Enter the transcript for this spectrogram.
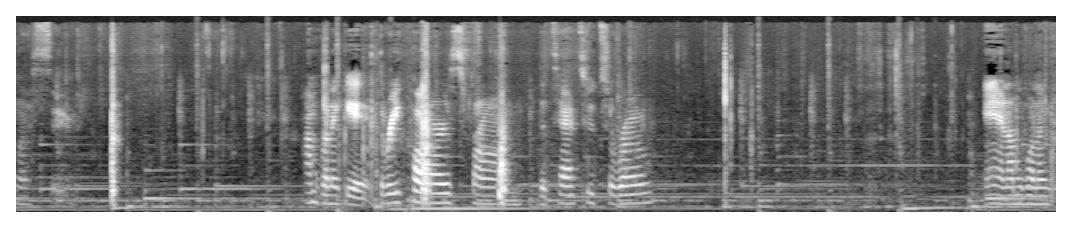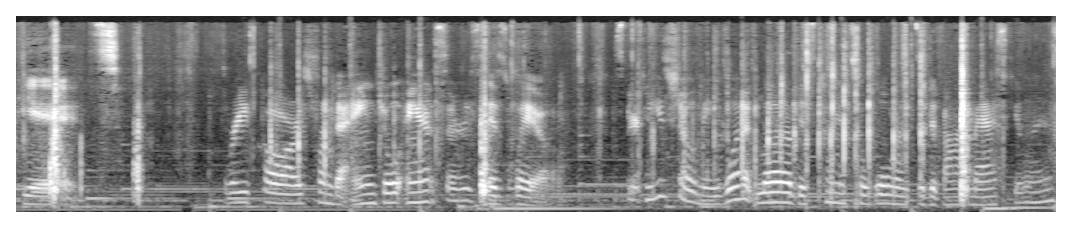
Let's see. I'm going to get three cards from the Tattoo Tarot. And I'm going to get three cards from the Angel Answers as well. Spirit, can you show me what love is coming towards the Divine Masculine?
